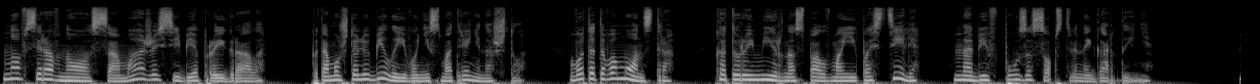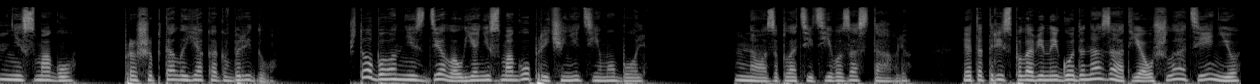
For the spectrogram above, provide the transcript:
но все равно сама же себе проиграла, потому что любила его, несмотря ни на что. Вот этого монстра, который мирно спал в моей постели, набив пузо собственной гордыни. «Не смогу», — прошептала я, как в бреду. «Что бы он ни сделал, я не смогу причинить ему боль. Но заплатить его заставлю». Это три с половиной года назад я ушла тенью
